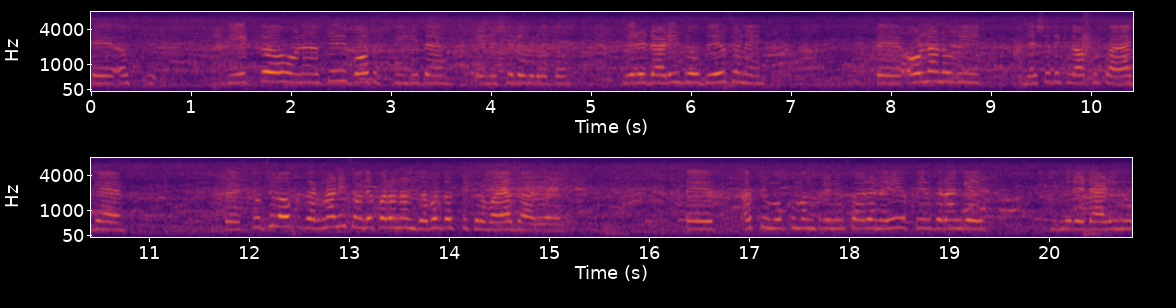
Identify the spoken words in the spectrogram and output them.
ਤੇ ਅਸੀਂ ਵੀ ਇੱਕ ਹੁਣ ਅਸੀਂ ਵੀ ਬਹੁਤ ਪੀੜਿਤ ਹੈ ਇਹ ਨਸ਼ੇ ਦੇ ਵਿਰੁੱਧ ਮੇਰੇ ਡੈਡੀ ਜੋ ਜੇਲ੍ਹ 'ਚ ਨੇ ਤੇ ਉਹਨਾਂ ਨੂੰ ਵੀ ਨਸ਼ੇ ਦੇ ਖਿਲਾਫ ਉਸਾਇਆ ਗਿਆ ਹੈ। ਤੇ ਕੁਝ ਲੋਕ ਕਰਨਾ ਨਹੀਂ ਚਾਹੁੰਦੇ, ਪਰ ਉਹਨਾਂ ਨੂੰ ਜ਼ਬਰਦਸਤੀ ਕਰਵਾਇਆ ਜਾ ਰਿਹਾ ਹੈ। ਤੇ ਅਸੀਂ ਮੁੱਖ ਮੰਤਰੀ ਨੂੰ ਸਾਰਿਆਂ ਨੂੰ ਇਹ ਅਪੀਲ ਕਰਾਂਗੇ ਕਿ ਮੇਰੇ ਡੈਡੀ ਨੂੰ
